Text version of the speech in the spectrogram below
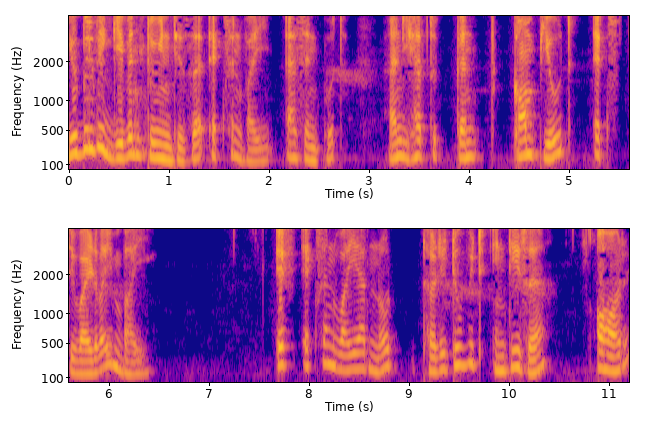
you will be given two integers x and y as input and you have to compute x divided by y. If x and y are not 32-bit integer or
